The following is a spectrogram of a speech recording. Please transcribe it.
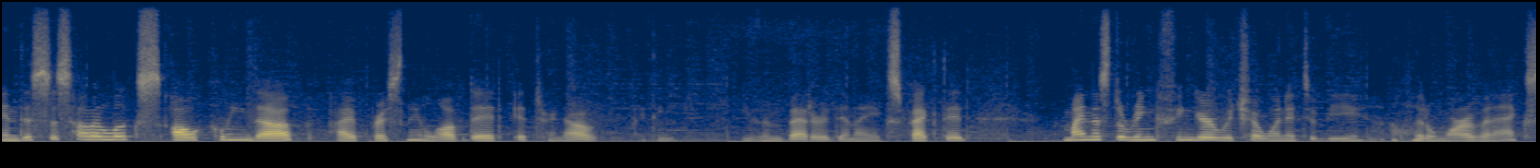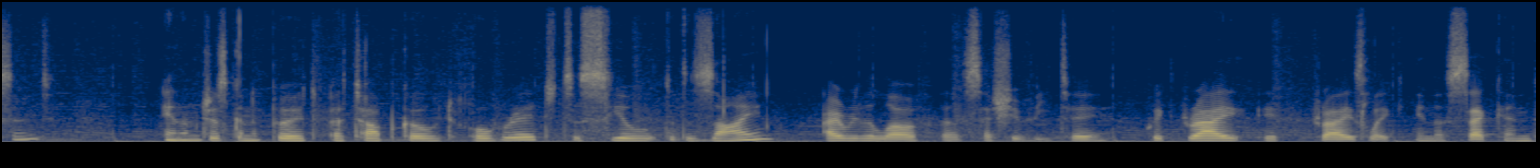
And this is how it looks all cleaned up. I personally loved it. It turned out even better than I expected. Minus the ring finger, which I wanted to be a little more of an accent. And I'm just gonna put a top coat over it to seal the design. I really love a Seche Vite quick dry. It dries like in a second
